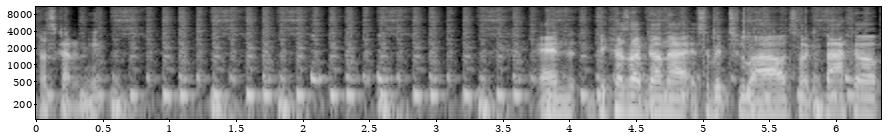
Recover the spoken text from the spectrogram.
that's kind of neat. And because I've done that, it's a bit too loud, so I can back up.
